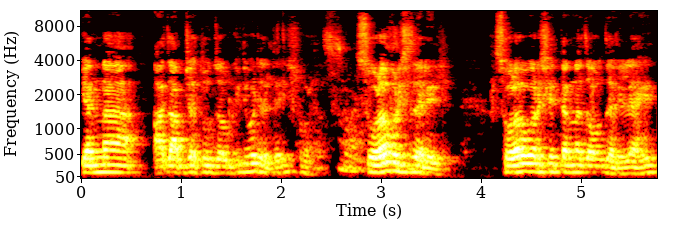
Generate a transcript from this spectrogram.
यांना आज आमच्यातून जाऊन किती वर्ष झाले सोळा. सोळा वर्ष झाले. सोळा वर्षे त्यांना जाऊन झालेले आहेत.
